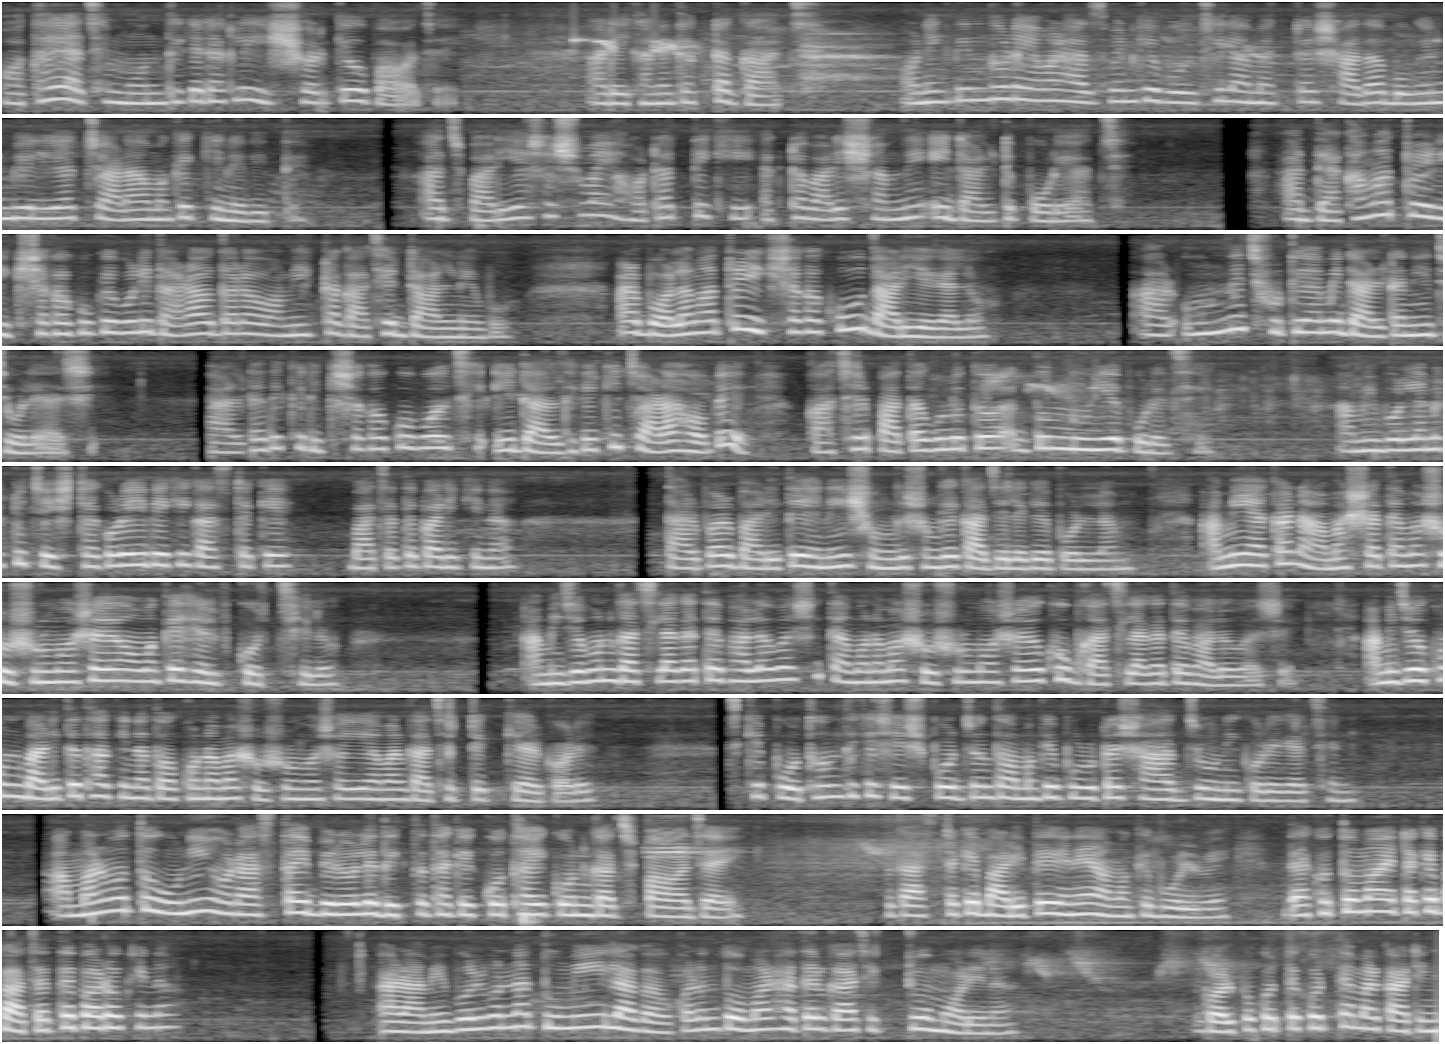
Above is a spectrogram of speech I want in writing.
কথায় আছে, মন থেকে ডাকলে ঈশ্বরকেও পাওয়া যায়। আর এখানে তো একটা গাছ। অনেক দিন ধরে আমার হাজব্যান্ডকে বলছিলাম একটা সাদা বোগেনভেলিয়ার চারা আমাকে কিনে দিতে। আজ বাড়ি আসার সময় হঠাৎ দেখি একটা বাড়ির সামনে এই ডালটা পড়ে আছে। আর দেখা মাত্র এই রিক্সা কাকুকে বলি, দাঁড়াও দাঁড়াও, আমি একটা গাছের ডাল নেব। আর বলা মাত্রই রিক্সা কাকুও দাঁড়িয়ে গেল। আর অমনি ছুটে আমি ডালটা নিয়ে চলে আসি। ডালটা দেখে রিক্সা কাকু বলছে, এই ডাল থেকে কি চারা হবে? গাছের পাতাগুলো তো একদম নুয়ে পড়েছে। আমি বললাম, একটু চেষ্টা করেই দেখি গাছটাকে বাঁচাতে পারি কি না? তারপর বাড়িতে এনেই সঙ্গে সঙ্গে কাজে লেগে পড়লাম। আমি একা না, আমার সাথে আমার শ্বশুরমশাইও আমাকে হেল্প করছিল। আমি যেমন গাছ লাগাতে ভালোবাসি, তেমন আমার শ্বশুরমশাইও খুব গাছ লাগাতে ভালোবাসে। আমি যখন বাড়িতে থাকি না, তখন আমার শ্বশুরমশাই আমার গাছের টেক কেয়ার করে। আজকে প্রথম থেকে শেষ পর্যন্ত আমাকে পুরোটা সাহায্য উনি করে গেছেন। আমার মতো উনিও রাস্তায় বেরোলে দেখতে থাকে কোথায় কোন গাছ পাওয়া যায়। গাছটাকে বাড়িতে এনে আমাকে বলবে, দেখো তো মা, এটাকে বাঁচাতে পারো কি না? আর আমি বলব, না, তুমিই লাগাও, কারণ তোমার হাতের গাছ একটুও মরে না। গল্প করতে করতে আমার কাটিং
